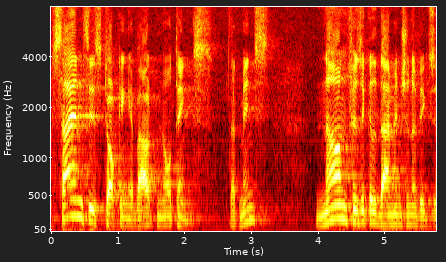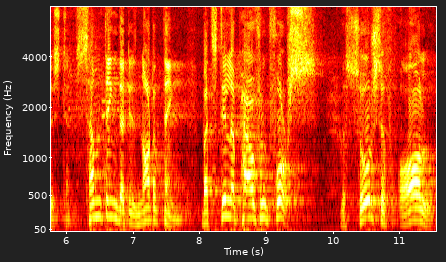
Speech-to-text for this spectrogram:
science is talking about no things. That means non-physical dimension of existence, something that is not a thing, but still a powerful force. The source of all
